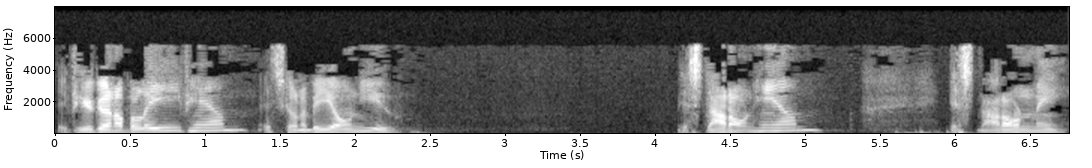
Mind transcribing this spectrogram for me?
If you're going to believe Him, it's going to be on you. It's not on Him. It's not on me.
